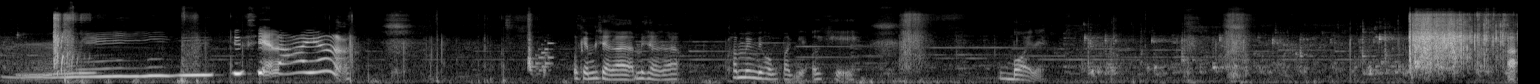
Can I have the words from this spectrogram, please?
อืมเสียดายอะ โอเคไม่เสียดายแล้วไม่เสียดายแล้วถ้าไม่มีของปันเนี่ยโอเค บ่อยเลยอะ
